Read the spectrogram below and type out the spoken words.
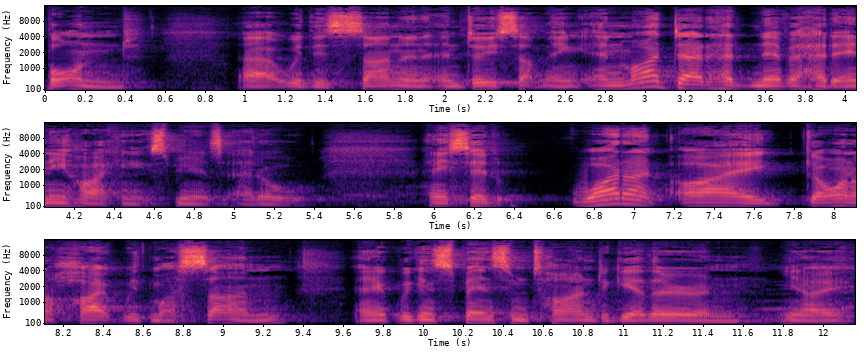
bond uh, with his son and, and do something. And my dad had never had any hiking experience at all. And he said, why don't I go on a hike with my son and we can spend some time together and, you know,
